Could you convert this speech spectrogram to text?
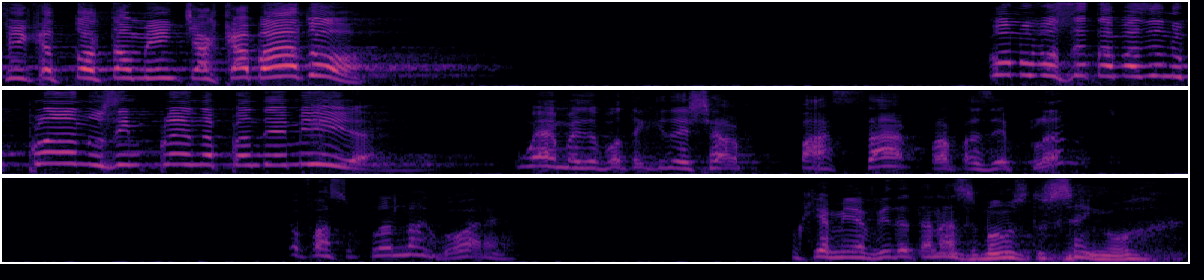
fica totalmente acabado. Como você está fazendo planos em plena pandemia? Ué, mas eu vou ter que deixar passar para fazer planos? Eu faço plano agora, porque a minha vida está nas mãos do Senhor.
